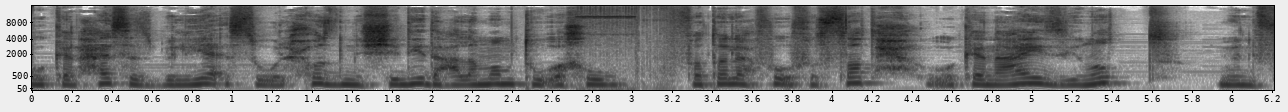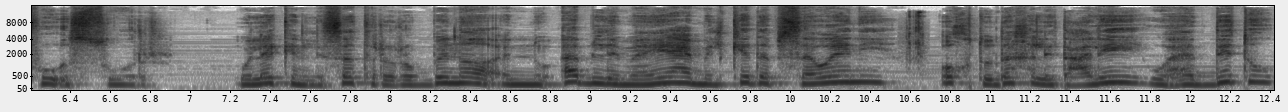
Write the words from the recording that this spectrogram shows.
وكان حاسس باليأس والحزن الشديد على مامته وأخوه. فطلع فوق في السطح وكان عايز ينط من فوق السور. ولكن لستر ربنا إنه قبل ما يعمل كده بثواني أخته دخلت عليه وهدته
